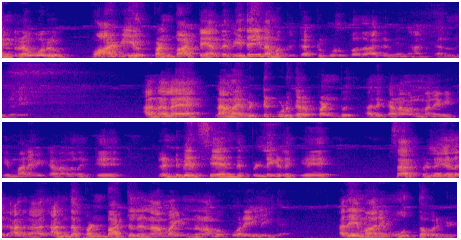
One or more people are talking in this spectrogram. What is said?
என்ற ஒரு வாழ்வியல் பண்பாட்டை அந்த விதை நமக்கு கற்றுக் கொடுப்பதாகவே நான் கருதுகிறேன். அதனால் நாம் விட்டு கொடுக்குற பண்பு அது கணவன் மனைவிக்கு மனைவி கணவனுக்கு ரெண்டு பேரும் சேர்ந்து பிள்ளைகளுக்கு சார் பிள்ளைகளுக்கு அதனால் அந்த பண்பாட்டில் நாம் இன்னும் நம்ம குறையிலைங்க. அதே மாதிரி மூத்தவர்கள்.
